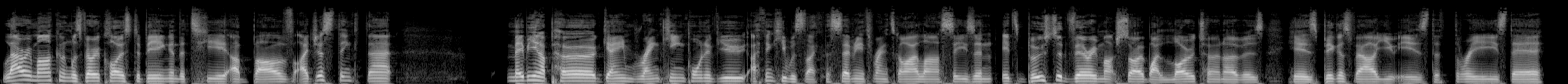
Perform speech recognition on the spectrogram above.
Lauri Markkanen was very close to being in the tier above. I just think that maybe in a per game ranking point of view, I think he was like the 70th ranked guy last season. It's boosted very much so by low turnovers. His biggest value is the threes there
